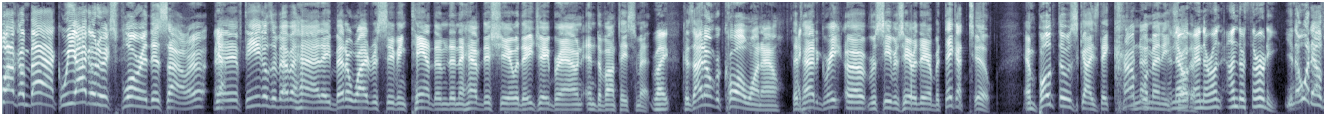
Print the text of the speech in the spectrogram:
Welcome back. We are going to explore it this hour. Yeah. If the Eagles have ever had a better wide receiving tandem than they have this year with A.J. Brown and DeVonta Smith. Right. Because I don't recall one, Al. They've had great uh, receivers here and there, but they got two. And both those guys, they And, complement and each they're, other. and they're un, under 30. You know what else,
